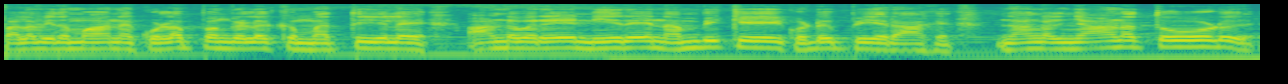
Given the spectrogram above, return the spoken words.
பலவிதமான குழப்பங்களுக்கு மத்தியிலே ஆண்டவரே நீரே நம்பிக்கையை கொடுப்பீராக. நாங்கள் ஞானத்தோடு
